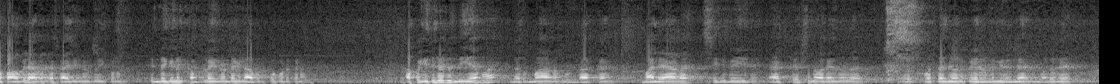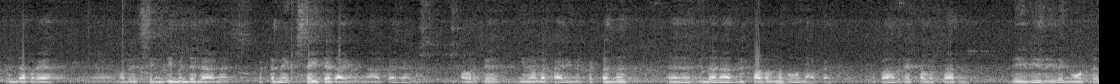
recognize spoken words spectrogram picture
അപ്പോൾ അവർ അവരുടെ കാര്യങ്ങൾ നോക്കണം. എന്തെങ്കിലും കംപ്ലൈന്റ് ഉണ്ടെങ്കിൽ അവർക്ക് കൊടുക്കണം. അപ്പോൾ ഇതിനൊരു നിയമ നിർമ്മാണം ഉണ്ടാക്കാൻ മലയാള സിനിമയിൽ ആക്ടേഴ്സ് എന്ന് പറയുന്നത് പത്തഞ്ഞൂറ് പേരുണ്ടെങ്കിൽ എല്ലാവരും വളരെ എന്താ പറയുക വളരെ സെന്റിമെന്റലാണ് പെട്ടെന്ന് എക്സൈറ്റഡ് ആയി വരുന്ന ആൾക്കാരാണ്. അവർക്ക് ഇങ്ങനെയുള്ള കാര്യങ്ങൾ പെട്ടെന്ന് എന്താണ് അതിൽ തളർന്നു പോകുന്ന ആൾക്കാർ അപ്പോൾ അവരെ തളർത്താതെ ദയവ് ചെയ്ത് ഇത് എങ്ങോട്ട്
